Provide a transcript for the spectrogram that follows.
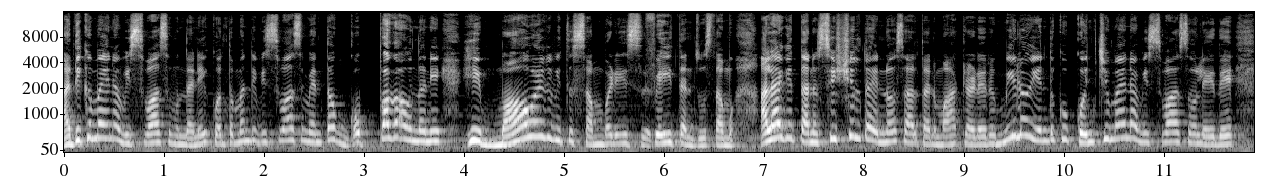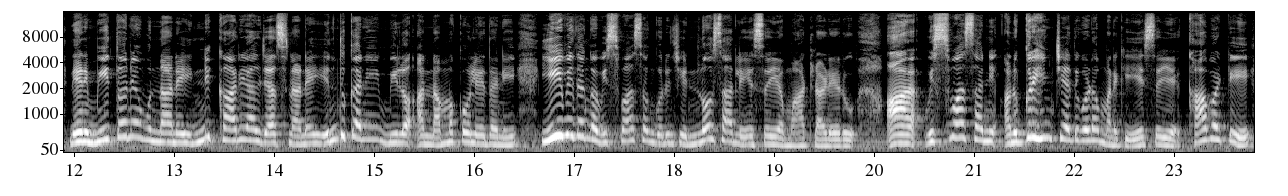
అధికమైన విశ్వాసం ఉందని కొంతమంది విశ్వాసం ఎంతో గొప్పగా ఉందని he marvelled with somebody's faith అని చూస్తాము. అలాగే తన శిష్యులతో ఎన్నోసార్లు తను మాట్లాడారు మీలో ఎందుకు కొంచెమైన విశ్వాసం లేదే? నేను మీతోనే ఉన్నానే ఇన్ని కార్యాలు చేస్తున్నానే ఎందుకని మీలో ఆ నమ్మకం లేదని? ఈ విధంగా విశ్వాసం గురించి ఎన్నోసార్లు ఏసయ్య మాట్లాడారు. ఆ విశ్వాసాన్ని అనుగ్రహించేది కూడా మనకి ఏసయ్యే. కాబట్టి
